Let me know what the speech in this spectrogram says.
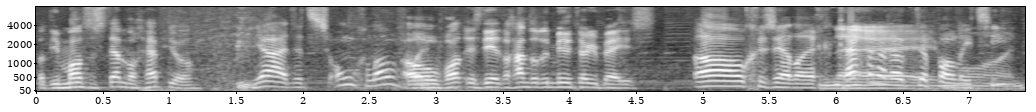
Dat die man zijn stem nog hebt, joh. Ja, dit is ongelooflijk. Oh, wat is dit? We gaan door de military base. Oh, gezellig. Krijgen we dan ook de politie? man.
